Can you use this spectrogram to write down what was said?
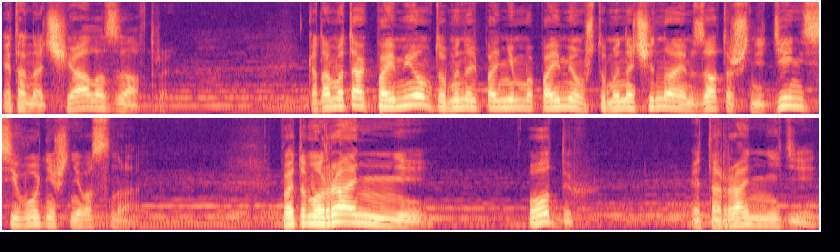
Это начало завтра. Когда мы так поймем, то мы поймем, что мы начинаем завтрашний день с сегодняшнего сна. Поэтому ранний отдых – это ранний день.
